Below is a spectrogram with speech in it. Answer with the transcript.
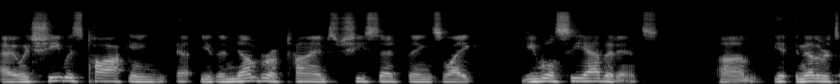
And when she was talking, uh, the number of times she said things like, you will see evidence. Um, it, in other words,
